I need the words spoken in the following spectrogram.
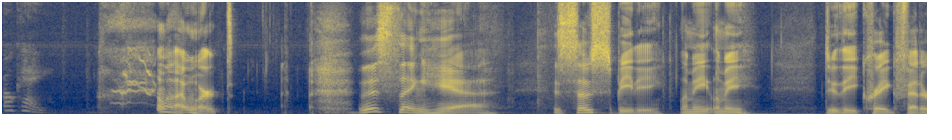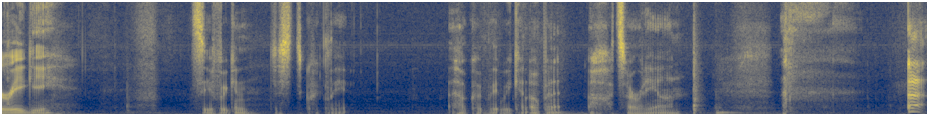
Okay. Well, that worked. This thing here is so speedy. Let me let me do the Craig Federighi. See if we can just quickly how quickly we can open it. Oh, it's already on. ah!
